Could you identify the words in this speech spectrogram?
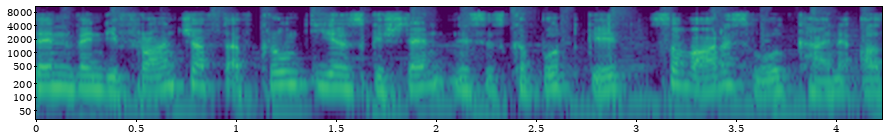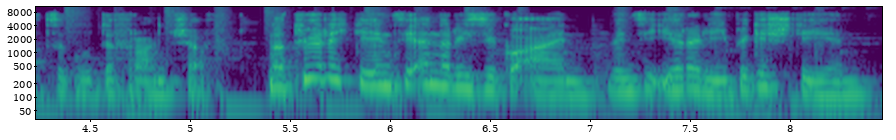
denn wenn die Freundschaft aufgrund ihres Geständnisses kaputt geht, so war es wohl keine allzu gute Freundschaft. Natürlich gehen sie ein Risiko ein, wenn sie ihre Liebe gestehen,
